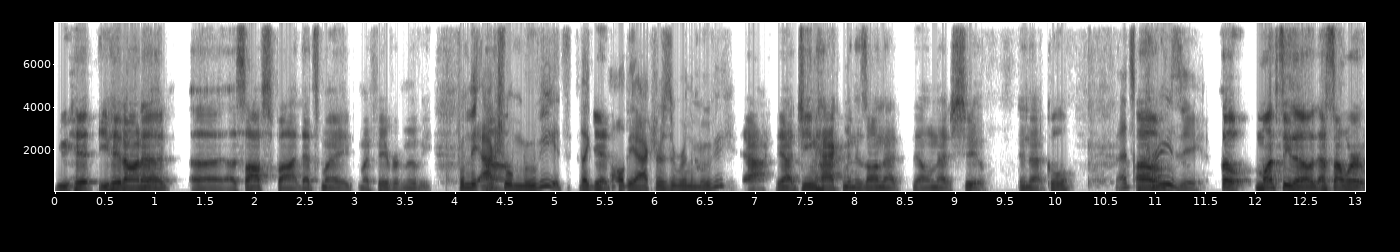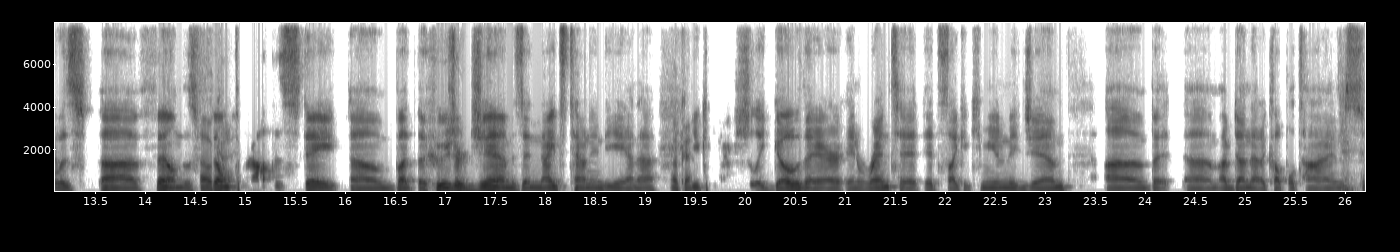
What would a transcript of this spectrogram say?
you hit you hit on a a, a soft spot. That's my my favorite movie. From the actual um, movie, it's like yeah. all the actors that were in the movie. Yeah, yeah. Gene Hackman is on that on that shoe. Isn't that cool? That's um, crazy. Um, so Muncie, though, that's not where it was uh, filmed. It was okay. filmed throughout the state. Um, but the Hoosier Gym is in Knightstown, Indiana. Okay. You can actually go there and rent it. It's like a community gym. Um, but um, I've done that a couple times,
